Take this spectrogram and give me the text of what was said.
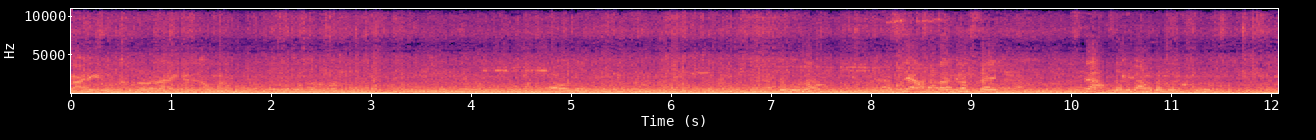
गाडी घेऊन नंतर जाय घरी जाऊ मला बोला नुसते हसतात नुसते नुसते हसतात काम करतात.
